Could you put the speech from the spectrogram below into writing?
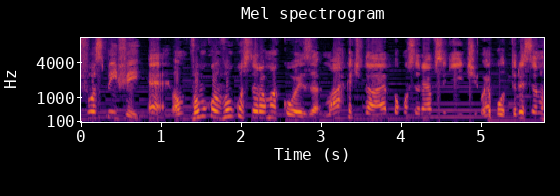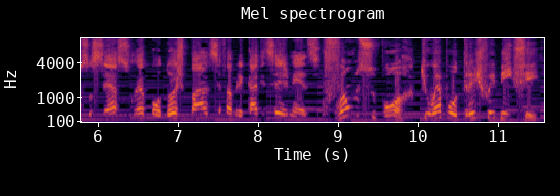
fosse bem feito? É, vamos, vamos considerar uma coisa. O da Apple considerava o seguinte: o Apple 3 sendo um sucesso, o Apple 2 para de ser fabricado em seis meses. Vamos supor que o Apple III foi bem feito.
